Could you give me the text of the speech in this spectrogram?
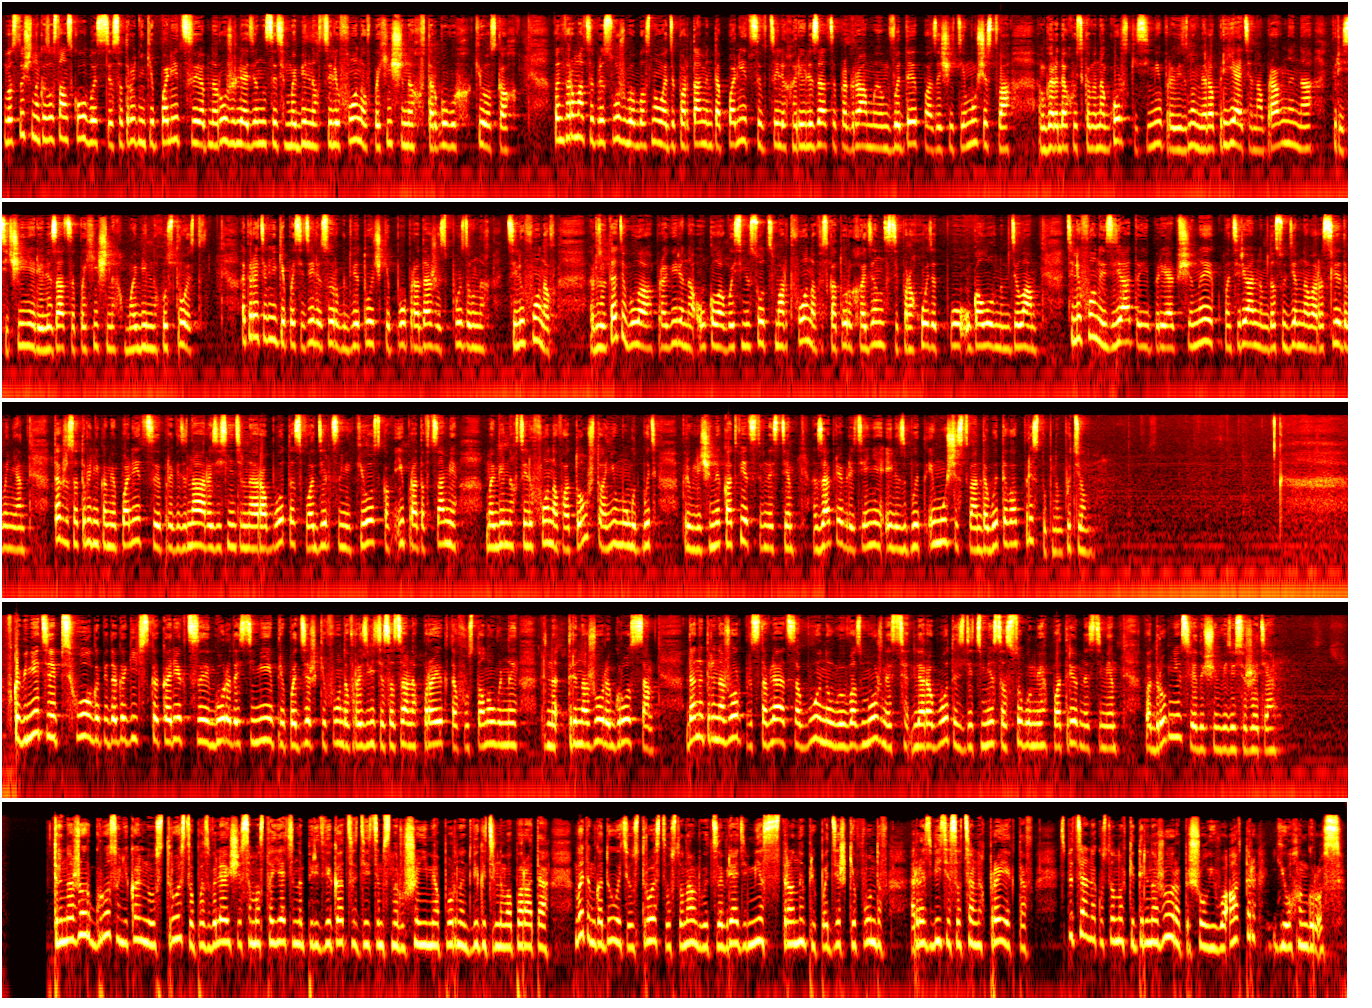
в Восточно-Казахстанской области сотрудники полиции обнаружили 11 мобильных телефонов, похищенных в торговых киосках. По информации пресс-службы областного департамента полиции в целях реализации программы МВД по защите имущества в городах Усть-Каменогорск и Семи проведено мероприятие, направленное на пересечение реализации похищенных мобильных устройств. Оперативники посетили 42 точки по продаже использованных телефонов. В результате было проверено около 800 смартфонов, из которых 11 проходят по уголовным делам. Телефоны изъяты и приобщены к материальным досудебного расследования. Также сотрудниками полиции проведена разъяснительная работа с владельцами киосков и продавцами мобильных телефонов о том, что они могут быть привлечены к ответственности за приобретение или сбыт имущества, добытого преступным путем. Кабинете психолого-педагогической коррекции города Семьи при поддержке фондов развития социальных проектов установлены тренажеры Гросса. Данный тренажер представляет собой новую возможность для работы с детьми с особыми потребностями. Подробнее в следующем видеосюжете. Тренажер ГРОС – уникальное устройство, позволяющее самостоятельно передвигаться детям с нарушениями опорно-двигательного аппарата. В этом году эти устройства устанавливаются в ряде мест страны при поддержке фондов развития социальных проектов. Специально к установке тренажера пришел его автор Йохан Гросс.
